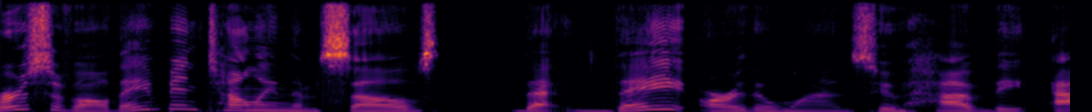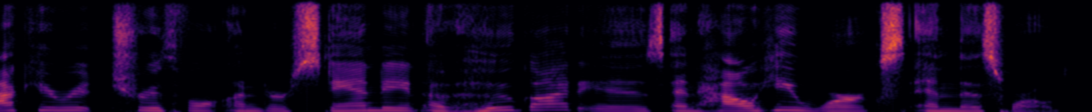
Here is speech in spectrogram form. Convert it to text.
First of all, they've been telling themselves that they are the ones who have the accurate, truthful understanding of who God is and how he works in this world.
